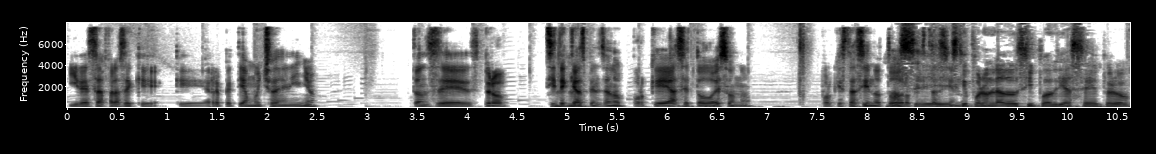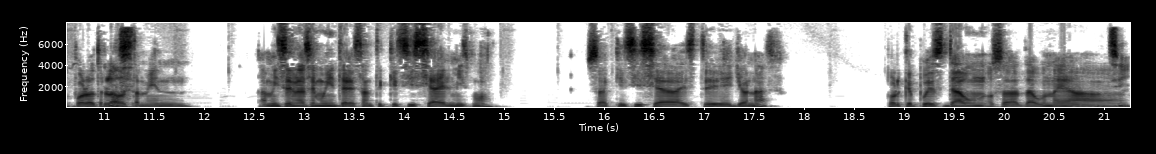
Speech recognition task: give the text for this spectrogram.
y de esa frase que, que, repetía mucho de niño. Entonces, pero si te quedas pensando por qué hace todo eso, ¿no? ¿Por qué está haciendo todo lo que está haciendo? Es que por un lado sí podría ser, pero por otro lado también a mí se me hace muy interesante que sí sea él mismo. O sea, que sí sea este Jonas. Porque pues da un, o sea, da una... Sí.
